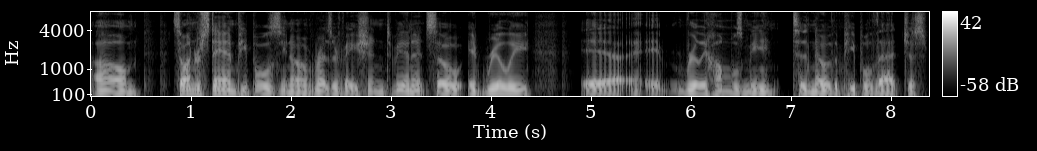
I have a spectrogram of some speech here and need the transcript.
Um, so understand people's, you know, reservation to be in it. So it really, it, it really humbles me to know the people that just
